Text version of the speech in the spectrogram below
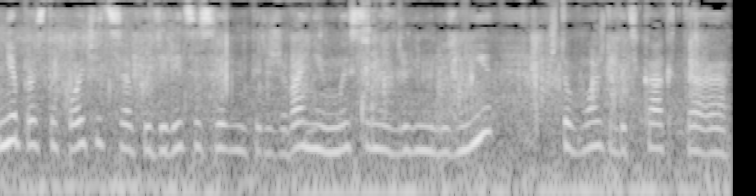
мне просто хочется поделиться своими переживаниями, мыслями с другими людьми, чтобы, может быть, как-то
